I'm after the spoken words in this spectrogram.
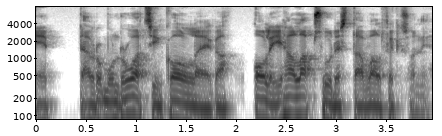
että mun Ruotsin kollega oli ihan lapsuudestaan Walfricksonin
